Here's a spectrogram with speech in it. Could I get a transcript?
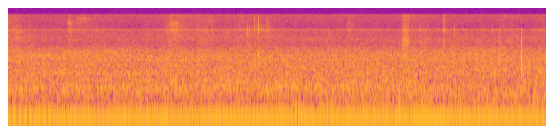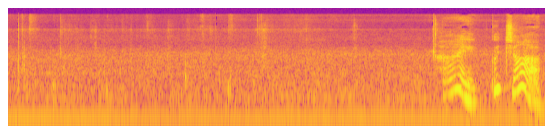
Hi, good job.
